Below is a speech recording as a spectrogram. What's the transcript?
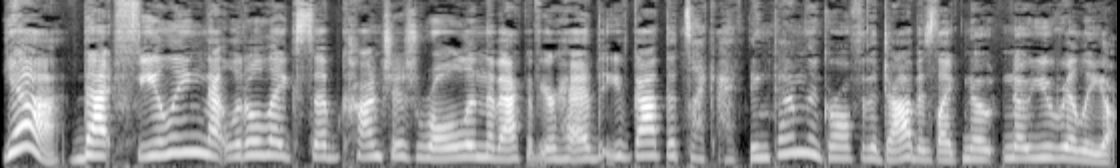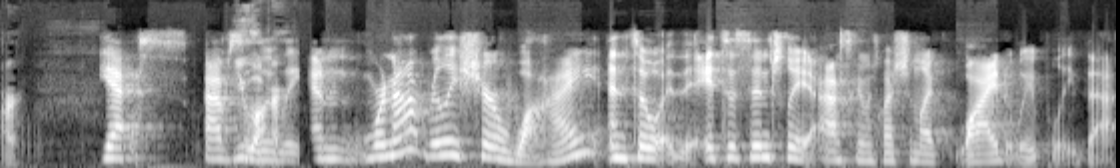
Yeah, that feeling, that little like subconscious roll in the back of your head that you've got that's like, I think I'm the girl for the job is like, no, no, you really are. Yes. Absolutely. And we're not really sure why. And so it's essentially asking the question like, why do we believe that?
